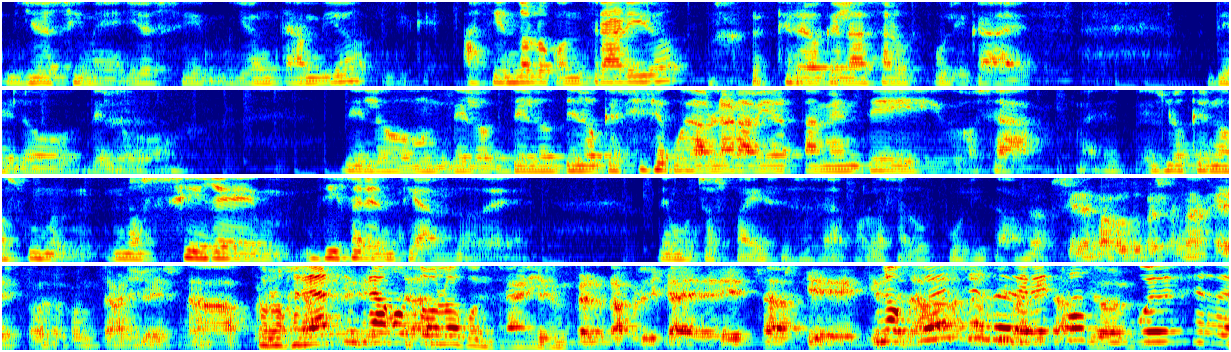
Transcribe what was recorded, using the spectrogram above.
Yo sí, me, yo sí, yo en cambio, haciendo lo contrario, creo que la salud pública es de lo, de lo, de lo, de lo, de lo, de lo que sí se puede hablar abiertamente y, o sea, es lo que nos, nos sigue diferenciando de, de muchos países, o sea, por la salud pública. ¿no? Sin embargo, tu personaje es todo lo contrario, es una... Por lo general siempre hago derechas, todo lo Es contrario. un- una política de derechas que No, la- puede la ser de derechas, puede ser de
